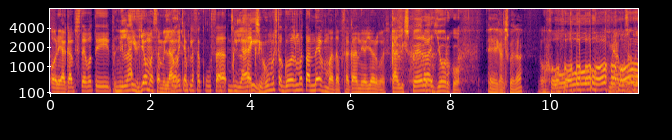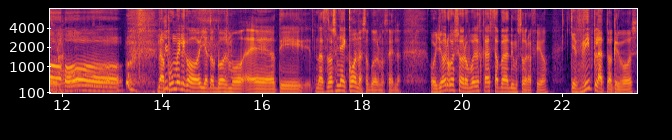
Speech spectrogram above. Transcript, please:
οριακά πιστεύω ότι Μιλά- οι δυο μα θα μιλάμε Δε- και απλά θα, ακού- θα, Μιλάει. θα εξηγούμε στον κόσμο τα νεύματα που θα κάνει ο Γιώργο. Καλησπέρα Γιώργο. Ε, καλησπέρα. με ακούσατε τώρα. Να πούμε λίγο για τον κόσμο ε, ότι. Να σας δώσω μια εικόνα στον κόσμο θέλω. Ο Γιώργος ο Ρομπόλο κάθεται απέναντί μου στο γραφείο και δίπλα του ακριβώς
